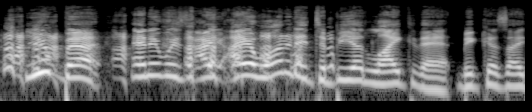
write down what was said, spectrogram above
you bet. And it was I, I wanted it to be a like that because I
